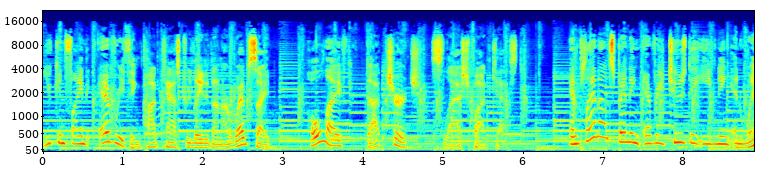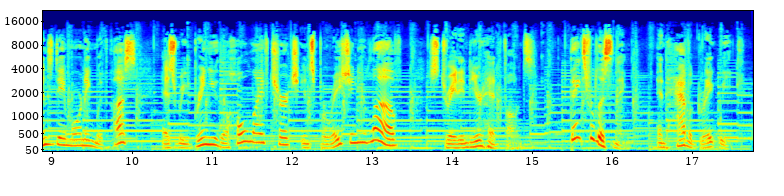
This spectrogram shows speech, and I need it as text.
You can find everything podcast related on our website, wholelife.church slash podcast. And plan on spending every Tuesday evening and Wednesday morning with us as we bring you the Whole Life Church inspiration you love straight into your headphones. Thanks for listening and have a great week.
